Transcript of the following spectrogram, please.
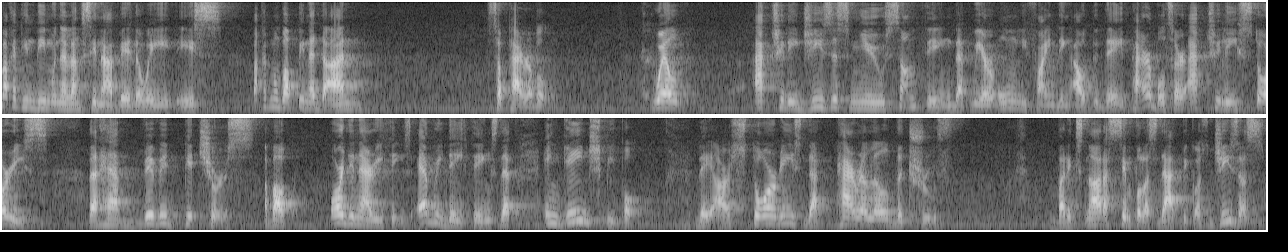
bakit hindi mo na lang sinabi the way it is? Bakit mo ba pinadaan sa parable? Well, actually, Jesus knew something that we are only finding out today. Parables are actually stories that have vivid pictures about ordinary things, everyday things that engage people. They are stories that parallel the truth. But it's not as simple as that because Jesus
